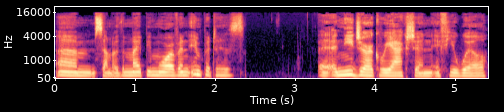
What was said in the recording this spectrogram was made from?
Um, some of them might be more of an impetus, a knee jerk reaction, if you will.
